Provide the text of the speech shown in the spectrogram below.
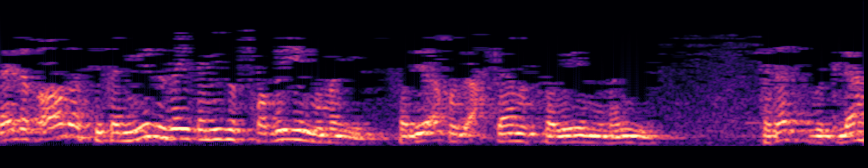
بالغ آه بس تمييزه زي تمييز الصبي المميز. فبيأخذ أحكام الصبي المميز. فتثبت له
